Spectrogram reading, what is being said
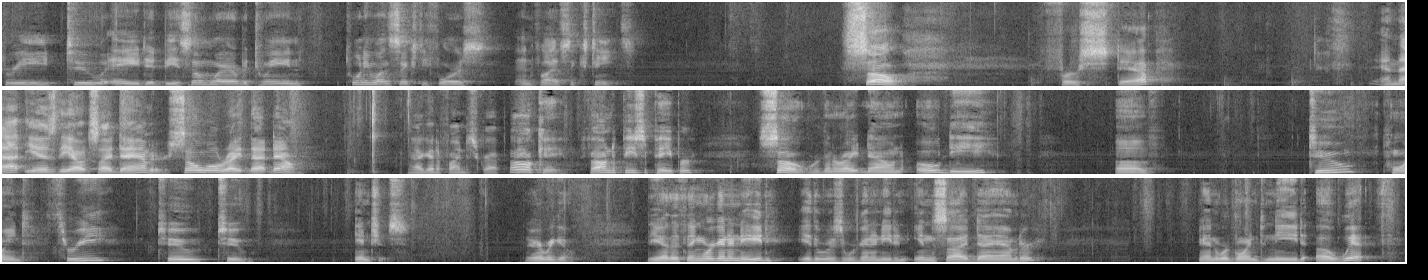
0.328 it'd be somewhere between 21 64ths and 5 16ths. So, first step, and that is the outside diameter. So we'll write that down. I got to find a scrap of paper. Okay, found a piece of paper. So we're going to write down OD of 2.322 inches. There we go. The other thing we're going to need either is we're going to need an inside diameter and we're going to need a width.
